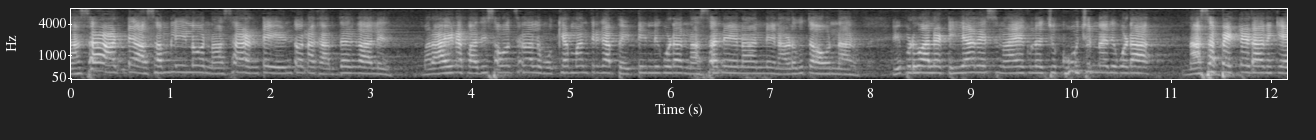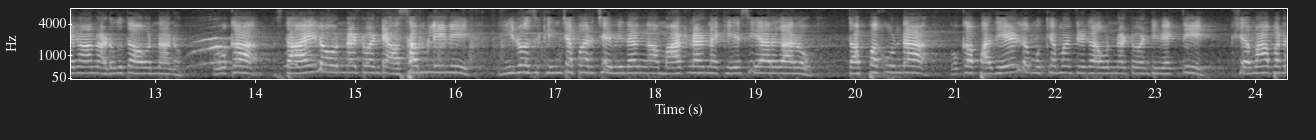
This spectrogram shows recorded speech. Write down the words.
నస అంటే అసెంబ్లీలో నస అంటే ఏంటో నాకు అర్థం కాలేదు. మరి ఆయన పది సంవత్సరాలు ముఖ్యమంత్రిగా పెట్టింది కూడా నసనేనా అని నేను అడుగుతా ఉన్నాను. ఇప్పుడు వాళ్ళ టీఆర్ఎస్ నాయకులు వచ్చి కూర్చున్నది కూడా నస పెట్టడానికేనా అని అడుగుతా ఉన్నాను. ఒక స్థాయిలో ఉన్నటువంటి అసెంబ్లీని ఈరోజు కించపరిచే విధంగా మాట్లాడిన కేసీఆర్ గారు తప్పకుండా ఒక పదేళ్ళు ముఖ్యమంత్రిగా ఉన్నటువంటి వ్యక్తి క్షమాపణ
